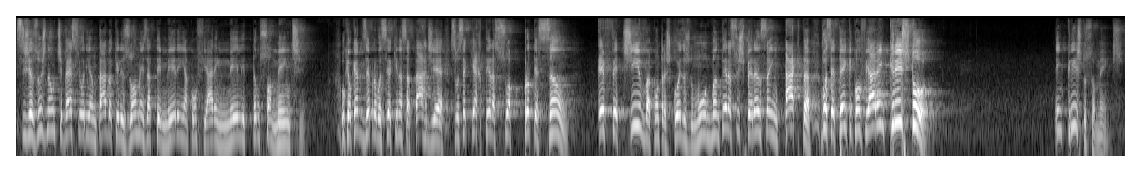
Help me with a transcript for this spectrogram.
Se Jesus não tivesse orientado aqueles homens a temerem e a confiarem nele tão somente. O que eu quero dizer para você aqui nessa tarde é: se você quer ter a sua proteção, efetiva contra as coisas do mundo, manter a sua esperança intacta, você tem que confiar em Cristo. Em Cristo somente.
